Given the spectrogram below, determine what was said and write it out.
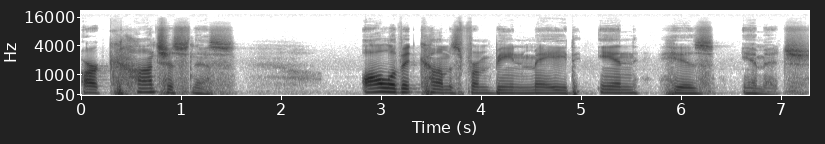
our consciousness, all of it comes from being made in His image.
